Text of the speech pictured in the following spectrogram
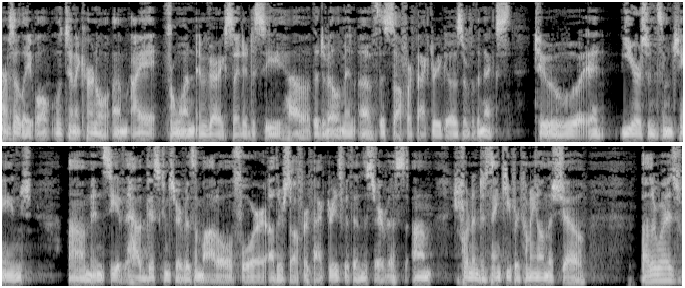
Absolutely. Well, Lieutenant Colonel, um, I, for one, am very excited to see how the development of the software factory goes over the next two uh, years and some change. Um, and see if, how this can serve as a model for other software factories within the service. Um, just wanted to thank you for coming on the show. Otherwise,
